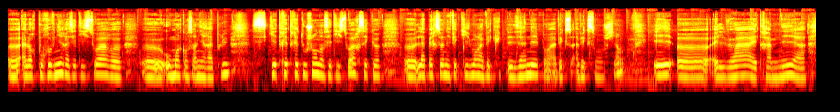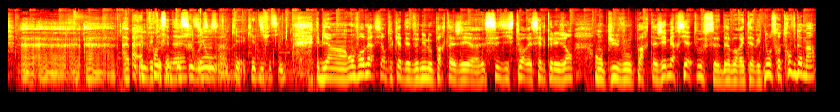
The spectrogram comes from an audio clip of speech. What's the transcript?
alors pour revenir à cette histoire, au moins quand ça n'ira plus ce qui est très très touchant dans cette histoire, c'est que euh, la personne effectivement a vécu des années avec, avec son chien et euh, elle va être amenée à, à, appeler le vétérinaire. Cette décision qui, est, qui, est, difficile. Eh bien, on vous remercie en tout cas d'être venu nous partager euh, ces histoires et celles que les gens ont pu vous partager. Merci à tous d'avoir été avec nous. On se retrouve demain.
